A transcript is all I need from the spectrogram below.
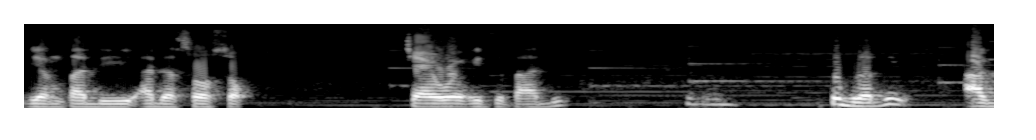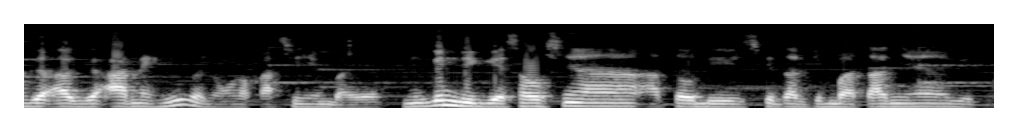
yang tadi ada sosok cewek itu tadi, Hmm. itu berarti agak-agak aneh juga dong lokasinya Mbak ya? Mungkin di guest house-nya atau di sekitar jembatannya gitu.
